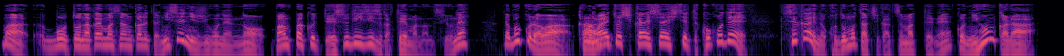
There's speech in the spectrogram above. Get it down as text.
まあ、冒頭中山さんから言った2025年の万博って SDGs がテーマなんですよね。で僕らは、毎年開催してて、ここで世界の子供たちが集まってね、こう日本から、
